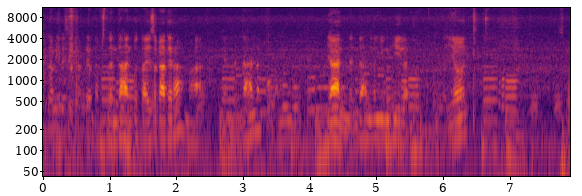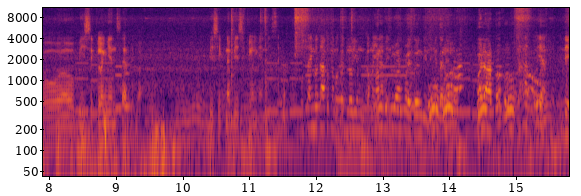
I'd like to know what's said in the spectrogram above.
Kami kasi cutter. Tapos dandahan po tayo sa cutter ha. Ma yan, dandahan lang po. Ang, yan, dandahan lang yung hila doon. Papunta yun. So, basic lang yan sir, di ba? Basic na basic lang yan. Huwag tayong matakot na magka-glow yung kamay Ang natin. gugluhan po ito, hindi kita nila. Wala to? Lahat po yan. Hindi.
